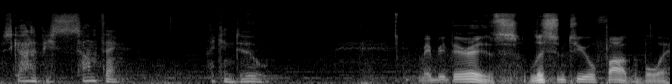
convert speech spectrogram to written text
There's gotta be something I can do. Maybe there is. Listen to your father, boy.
